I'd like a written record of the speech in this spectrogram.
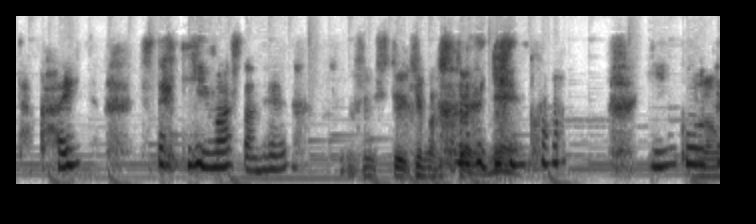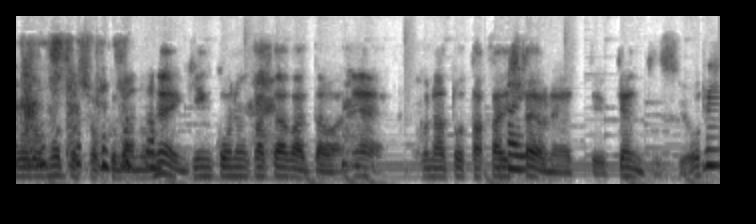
高い？してきましたね。してきましたよね。銀行、銀行今頃元職場のね、銀行の方々はね、船と高いしたよねって言ってんですよ。きっ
